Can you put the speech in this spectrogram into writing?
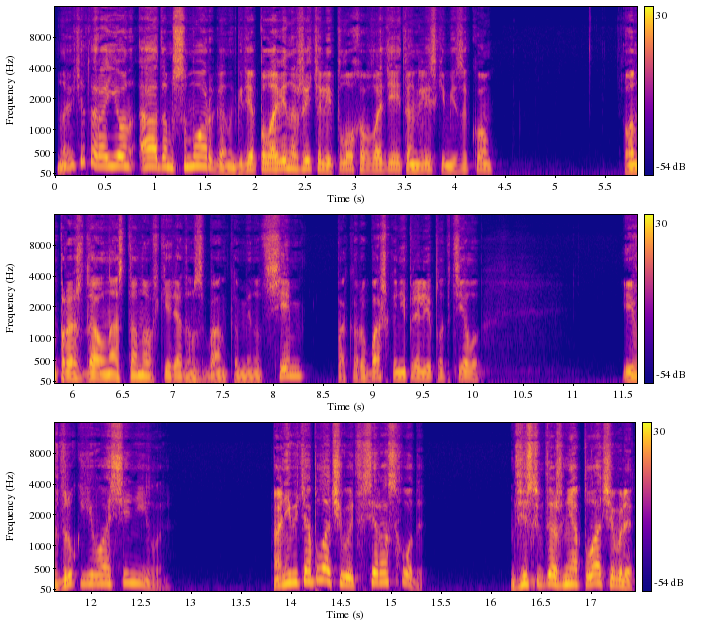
Но ведь это район Адамс-Морган, где половина жителей плохо владеет английским языком. Он прождал на остановке рядом с банком минут семь, пока рубашка не прилипла к телу, и вдруг его осенило. Они ведь оплачивают все расходы. Если бы даже не оплачивали,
